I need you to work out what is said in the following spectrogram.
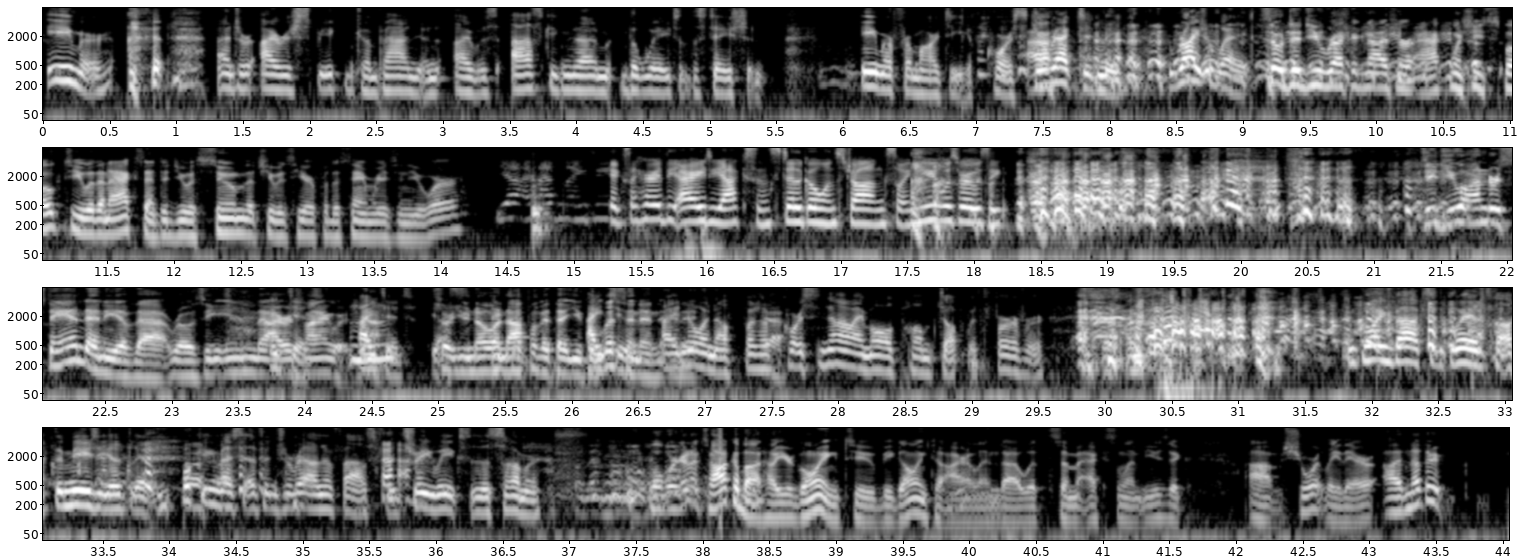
Emer and her Irish speaking companion, I was asking them the way to the station. Mm-hmm. Emer from Ardee, of course, directed me right away. So, did you recognize her act when she spoke to you with an accent? Did you assume that she was here for the same reason you were? Yeah, I had an idea. Because I heard the Ardee accent still going strong, so I knew it was Rosie. Did you understand any of that, Rosie, in the I Irish did. language? I did. So you know I enough did. of it that you can I listen do. and- I know it- enough, but yeah. of course now I'm all pumped up with fervour. I'm, going, I'm going back to the Gaeltacht immediately, booking myself in Tirana fast for three weeks in the summer. Well, we're going to talk about how you're going to be going to Ireland uh, with some excellent music um, shortly there. Another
